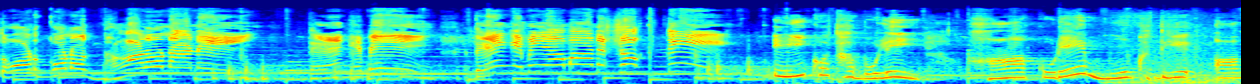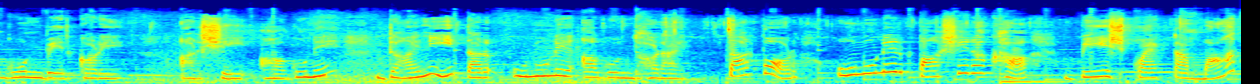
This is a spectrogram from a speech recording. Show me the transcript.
তোর কোনো ধারণা নেই। দেখবি দেখবি আমার শক্তি। এই কথা বলেই হাঁ করে মুখ দিয়ে আগুন বের করে। আর সেই আগুনে ডাইনি তার উনুনে আগুন ধরায়। তারপর উনুনের পাশে রাখা বেশ কয়েকটা মাছ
